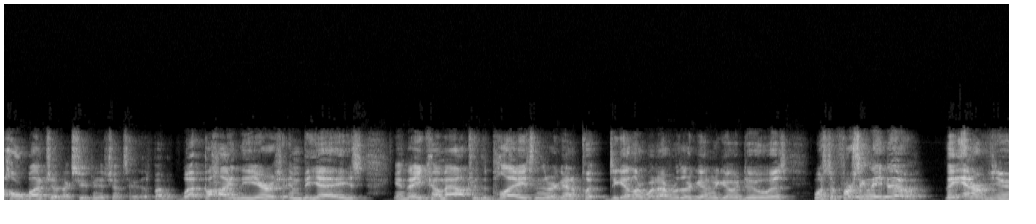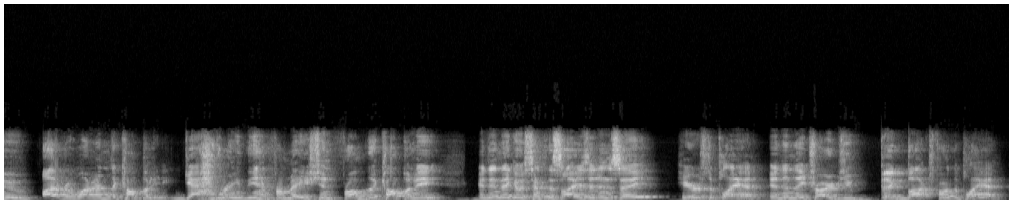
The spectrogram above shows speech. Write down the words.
a whole bunch of, excuse me, I shouldn't say this, but wet behind the ears MBAs, and they come out to the place and they're going to put together whatever they're going to go do is. What's the first thing they do? They interview everyone in the company, gathering the information from the company, and then they go synthesize it and say, here's the plan. And then they charge you big bucks for the plan.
